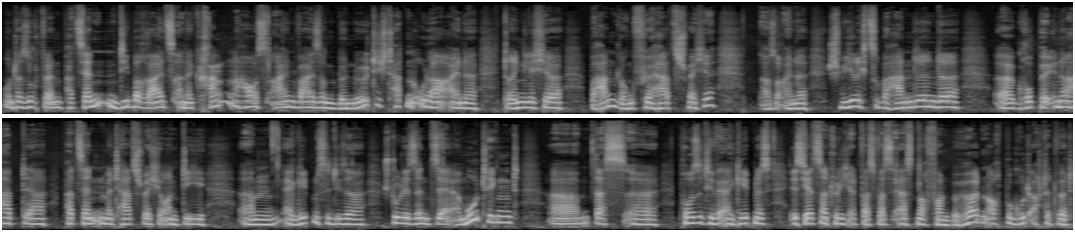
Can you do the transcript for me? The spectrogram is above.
untersucht werden. Patienten, die bereits eine Krankenhauseinweisung benötigt hatten oder eine dringliche Behandlung für Herzschwäche also eine schwierig zu behandelnde äh, Gruppe innerhalb der Patienten mit Herzschwäche. Und die ähm, Ergebnisse dieser Studie sind sehr ermutigend. Äh, das äh, positive Ergebnis ist jetzt natürlich etwas, was erst noch von Behörden auch begutachtet wird.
